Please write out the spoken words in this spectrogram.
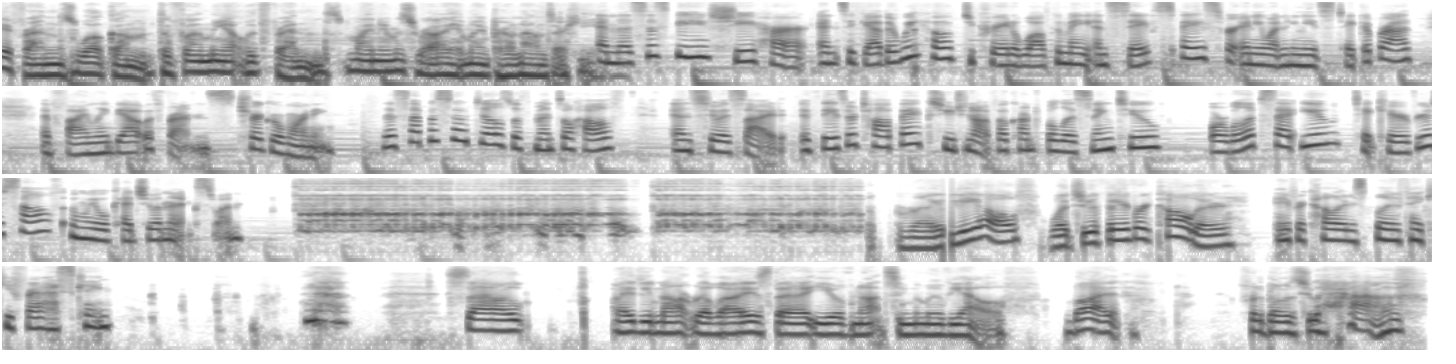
Hey friends, welcome to Finally Out with Friends. My name is Rye and my pronouns are he. And this is B, she, her. And together we hope to create a welcoming and safe space for anyone who needs to take a breath and finally be out with friends. Trigger warning. This episode deals with mental health and suicide. If these are topics you do not feel comfortable listening to or will upset you, take care of yourself and we will catch you in the next one. Righty elf, what's your favorite color? Favorite color is blue. Thank you for asking. So, I did not realize that you have not seen the movie Elf. But for those who have,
